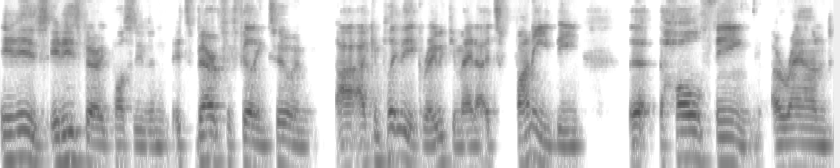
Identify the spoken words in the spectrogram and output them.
It is. It is very positive and it's very fulfilling too. And I, I completely agree with you, mate. It's funny the, the the whole thing around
